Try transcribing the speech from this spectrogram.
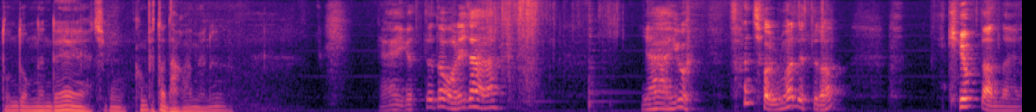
돈도 없는데 지금 컴퓨터 나가면은 야 이거 뜯어버리자. 야 이거 산지 얼마 됐더라? 기억도 안 나요.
